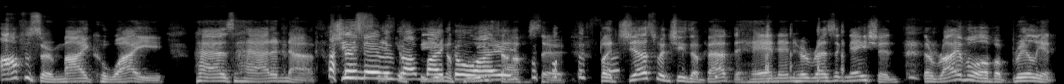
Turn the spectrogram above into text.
officer mai kawaii has had enough Her she's name is not Mai being a police Kawaii. officer but just when she's about to hand in her resignation the rival of a brilliant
